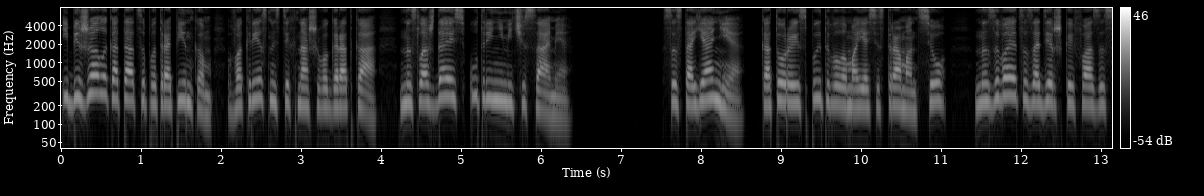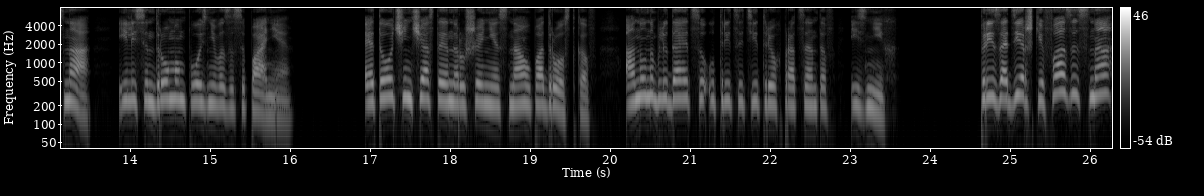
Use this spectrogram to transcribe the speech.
и бежала кататься по тропинкам в окрестностях нашего городка, наслаждаясь утренними часами. Состояние, которое испытывала моя сестра Мансё, называется задержкой фазы сна или синдромом позднего засыпания. Это очень частое нарушение сна у подростков. Оно наблюдается у 33% из них. При задержке фазы сна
